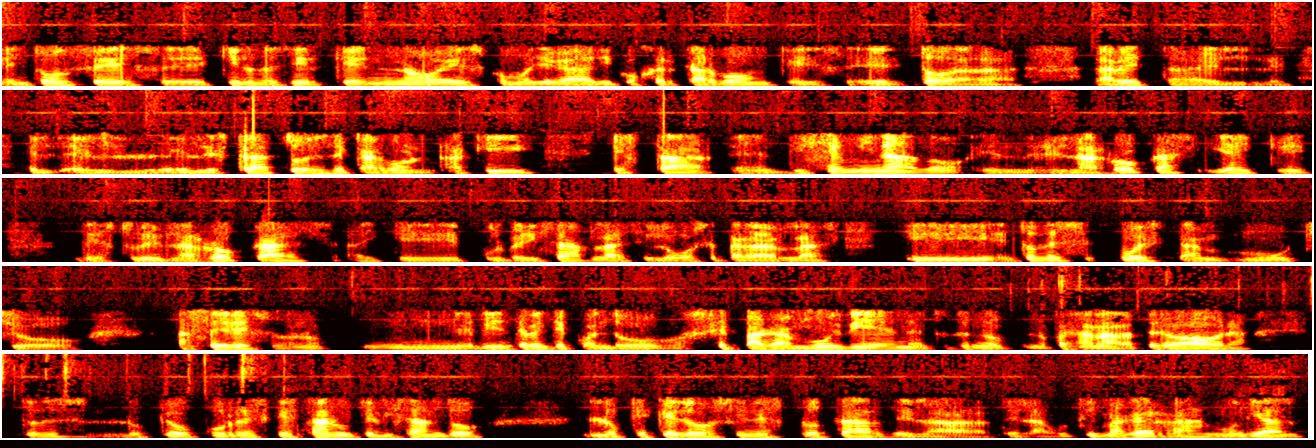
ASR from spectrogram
Entonces, eh, quiero decir que no es como llegar y coger carbón, que es eh, toda la, la beta, el, el, el, el, estrato es de carbón. Aquí está eh, diseminado en, en, las rocas y hay que destruir las rocas, hay que pulverizarlas y luego separarlas. Y entonces cuesta mucho hacer eso, ¿no? Mm, evidentemente cuando se paga muy bien, entonces no, no pasa nada. Pero ahora, entonces lo que ocurre es que están utilizando lo que quedó sin explotar de la, de la última guerra mundial,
